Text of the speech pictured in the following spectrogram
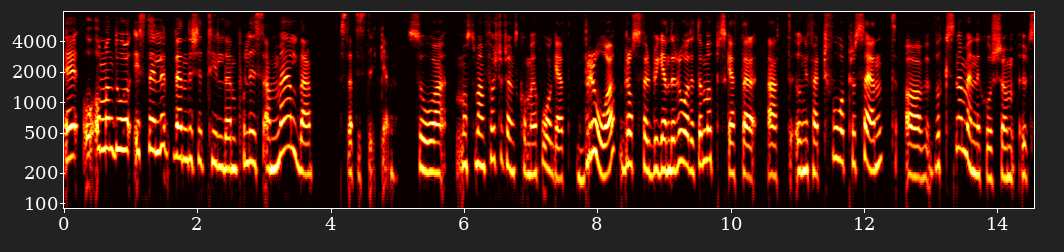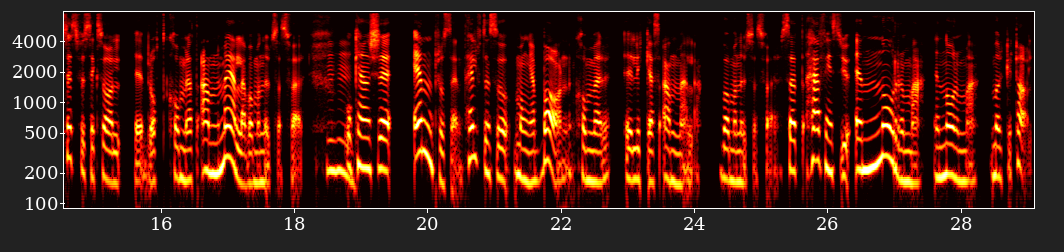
Eh, och om man då istället vänder sig till den polisanmälda statistiken så måste man först och främst komma ihåg att Brå, Brottsförebyggande rådet, de uppskattar att ungefär 2% av vuxna människor som utsätts för sexualbrott kommer att anmäla vad man utsatts för. Mm. Och kanske 1% hälften så många barn, kommer eh, lyckas anmäla vad man utsatts för. Så att här finns ju enorma, enorma mörkertal.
